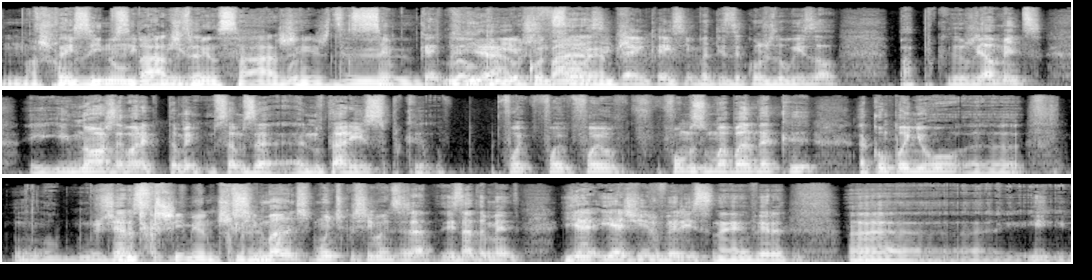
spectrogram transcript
Nós quem fomos inundados de mensagens, de, sempre quem- de alegria Yeah, quando sabemos. Quem, quem simpatiza com os da Weasel, pá, porque realmente, e, e nós agora que também começamos a, a notar isso, porque foi, foi, foi, fomos uma banda que acompanhou uh, Muitos crescimentos, é? crescimentos, muitos crescimentos, exa- exatamente. E é, e é giro ver isso, né? ver uh, e,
